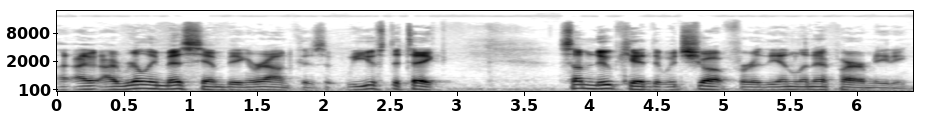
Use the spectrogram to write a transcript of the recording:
I, I really miss him being around because we used to take some new kid that would show up for the Inland Empire meeting,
